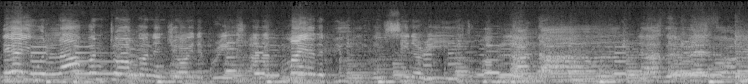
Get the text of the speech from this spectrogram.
There you will laugh and talk and enjoy the breeze and admire the beautiful scenery of London. That's the for me.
